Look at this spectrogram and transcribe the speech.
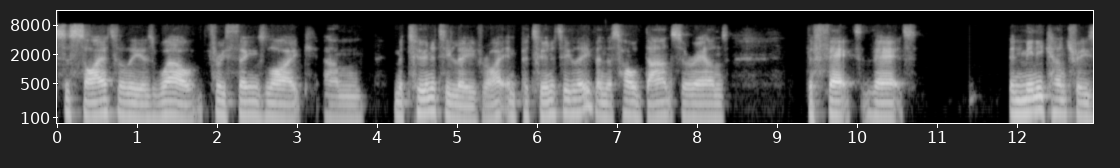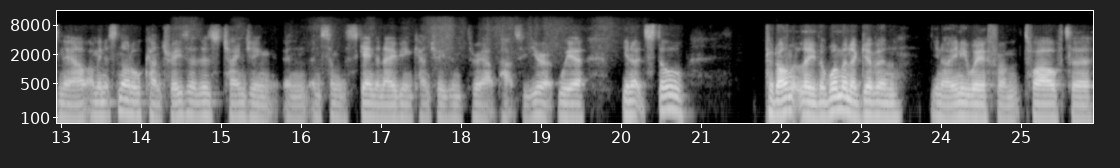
societally as well through things like um, maternity leave, right, and paternity leave, and this whole dance around the fact that in many countries now, I mean, it's not all countries, it is changing in, in some of the Scandinavian countries and throughout parts of Europe where, you know, it's still predominantly the women are given, you know, anywhere from 12 to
